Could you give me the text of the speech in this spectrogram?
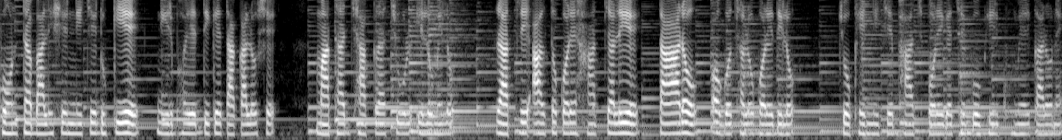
ফোনটা বালিশের নিচে ঢুকিয়ে নির্ভয়ের দিকে তাকালো সে। মাথার ঝাঁকড়া চুল এলোমেলো। রাত্রে আলতো করে হাত চালিয়ে তারও অগোছালো করে দিল। চোখের নিচে ভাঁজ পড়ে গেছে গভীর ঘুমের কারণে।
